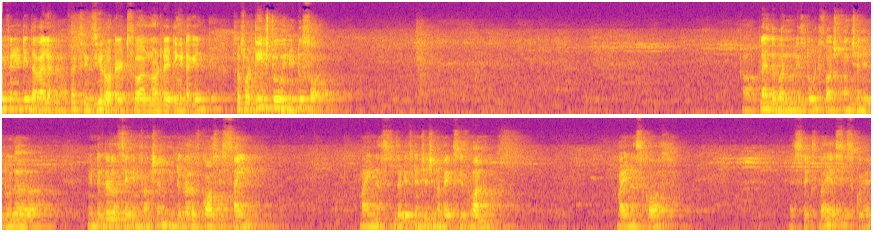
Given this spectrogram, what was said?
infinity the value of f x is 0 right so I am not writing it again. So for these two we need to solve. Uh, apply the Bernoulli's rule first function into the integral of second function integral of cos is sine minus the differentiation of x is 1 minus cos sx by s square.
